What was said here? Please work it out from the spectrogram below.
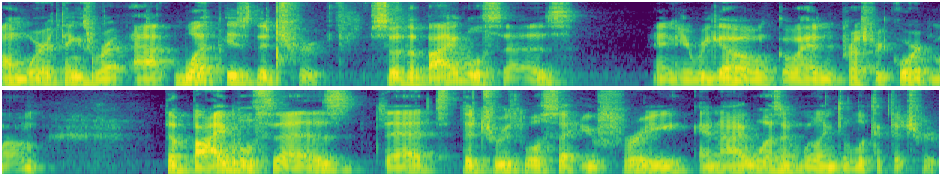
on where things were at. What is the truth? So the Bible says, and here we go, go ahead and press record, mom. The Bible says that the truth will set you free, and I wasn't willing to look at the truth.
